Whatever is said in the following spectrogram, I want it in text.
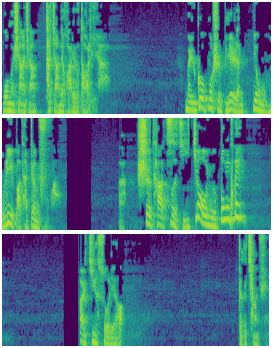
我们想想，他讲的话有道理呀。美国不是别人用武力把他征服啊。”啊是他自己教育崩溃而结束了这个强权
